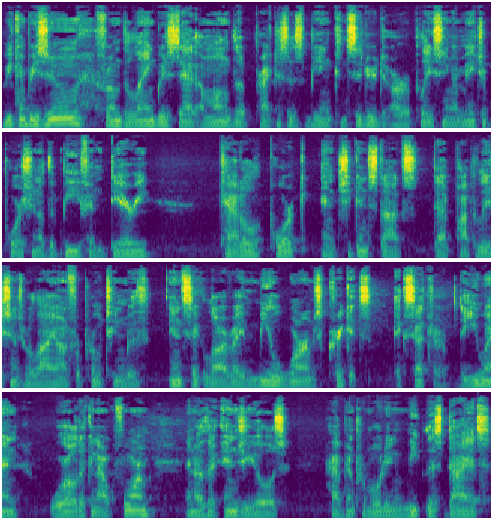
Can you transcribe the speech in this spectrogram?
We can presume from the language that among the practices being considered are replacing a major portion of the beef and dairy, cattle, pork, and chicken stocks that populations rely on for protein with insect larvae, mealworms, crickets, etc. The UN World Economic Forum and other NGOs have been promoting meatless diets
